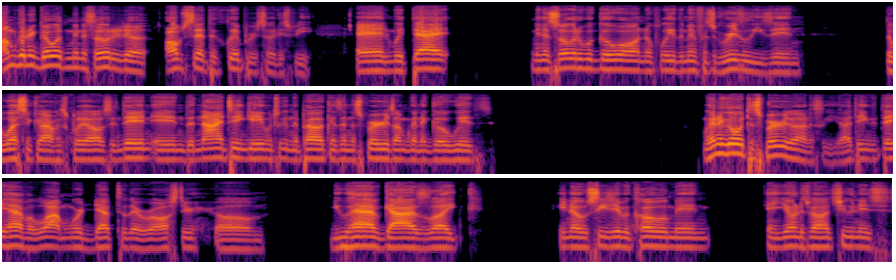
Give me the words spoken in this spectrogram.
I'm gonna go with Minnesota to upset the Clippers, so to speak. And with that, Minnesota would go on to play the Memphis Grizzlies in the Western Conference playoffs. And then in the 19 game between the Pelicans and the Spurs, I'm going to go with I'm gonna go with the Spurs. Honestly, I think that they have a lot more depth to their roster. Um, you have guys like, you know, CJ McCollum and and Jonas Valanciunas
